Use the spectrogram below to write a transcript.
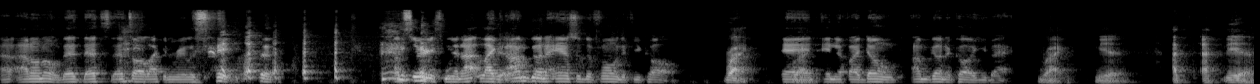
I, I don't know. That that's that's all I can really say. I'm serious, man. I like Yeah. I'm gonna answer the phone if you call, Right. and Right. and if I don't, I'm gonna call you back. Right. Yeah. I, I yeah.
